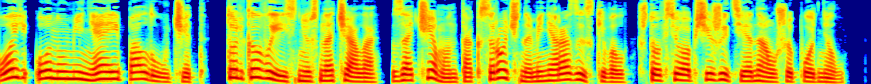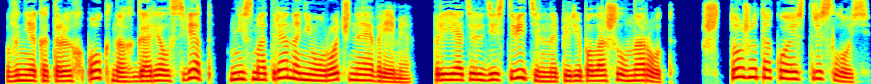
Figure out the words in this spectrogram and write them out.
«Ой, он у меня и получит. Только выясню сначала, зачем он так срочно меня разыскивал, что все общежитие на уши поднял. В некоторых окнах горел свет, несмотря на неурочное время. Приятель действительно переполошил народ. Что же такое стряслось?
